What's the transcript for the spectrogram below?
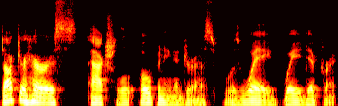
Dr. Harris' actual opening address was way, way different.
